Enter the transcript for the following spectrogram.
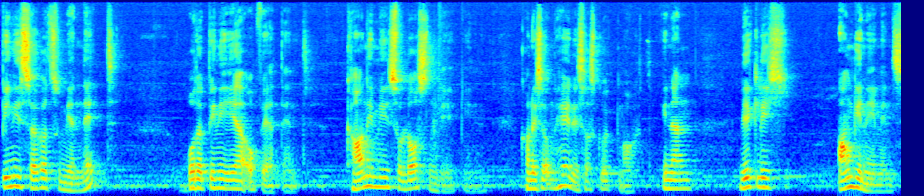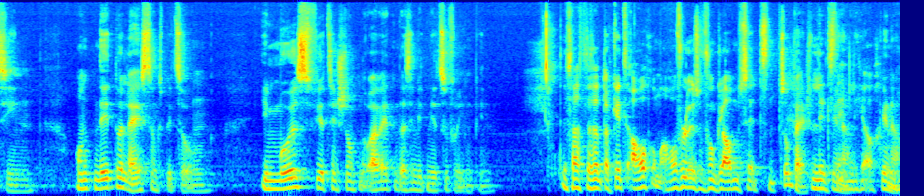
Bin ich selber zu mir nett oder bin ich eher abwertend? Kann ich mich so lassen, wie ich bin? Kann ich sagen, hey, das hast du gut gemacht? In einem wirklich angenehmen Sinn und nicht nur leistungsbezogen. Ich muss 14 Stunden arbeiten, dass ich mit mir zufrieden bin. Das heißt, also, da geht es auch um Auflösung von Glaubenssätzen. Zum Beispiel. Letztendlich genau, auch. Genau.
